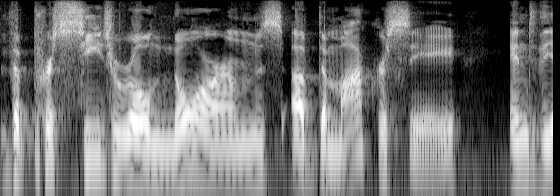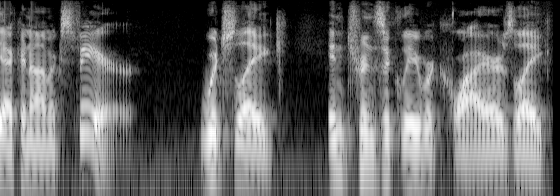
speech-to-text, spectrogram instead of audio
the procedural norms of democracy into the economic sphere, which like intrinsically requires like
